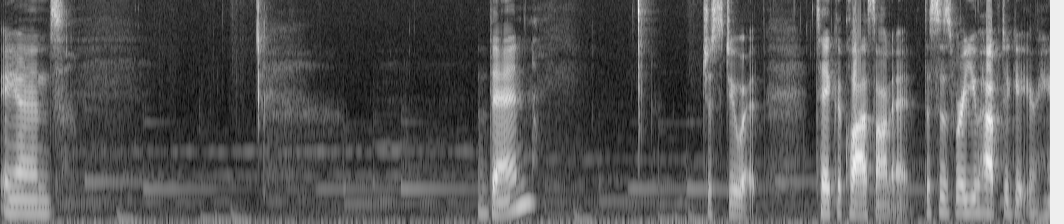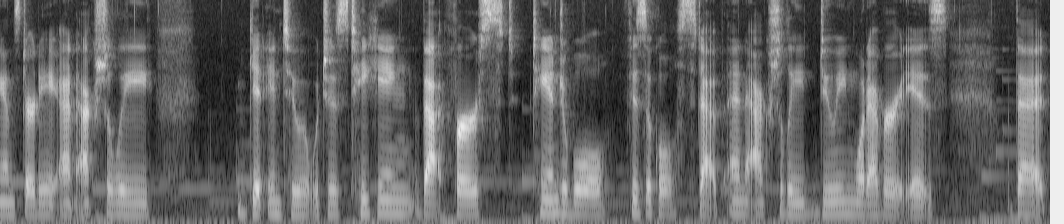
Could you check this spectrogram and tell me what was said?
And then just do it. Take a class on it. This is where you have to get your hands dirty and actually get into it, which is taking that first tangible physical step and actually doing whatever it is that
